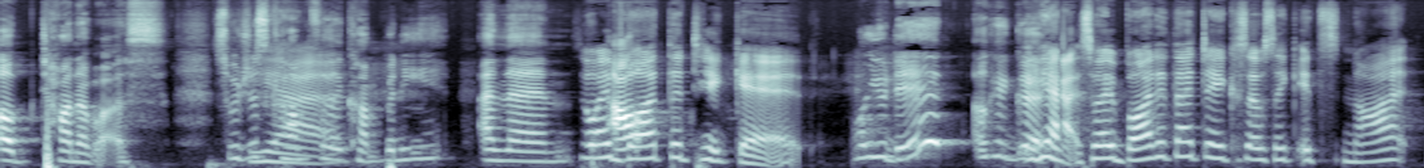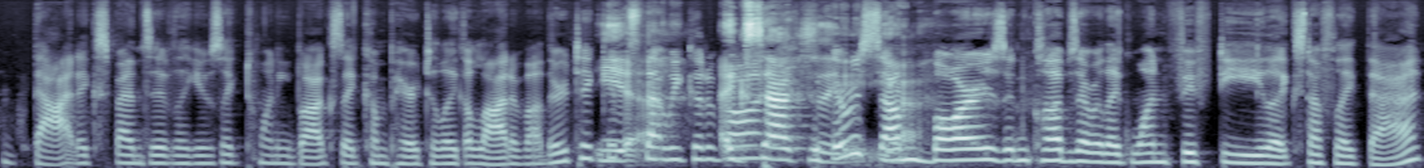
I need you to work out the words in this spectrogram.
a ton of us. So just come for the company, and then So I I'll. bought the ticket. Oh, you did? Okay, good. Yeah, so I bought it that day because I was like, it's not that expensive. Like it was like 20 bucks, like compared to like a lot of other tickets Yeah, that we could have bought. Like there were some Yeah, bars and clubs that were like 150, like stuff like that.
